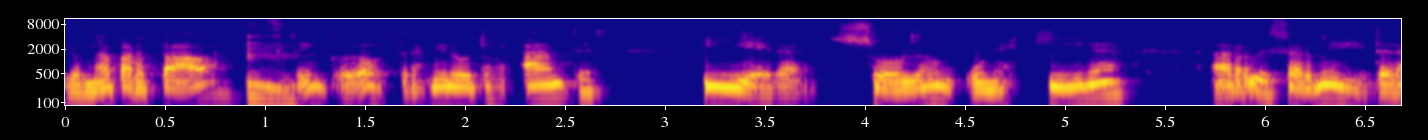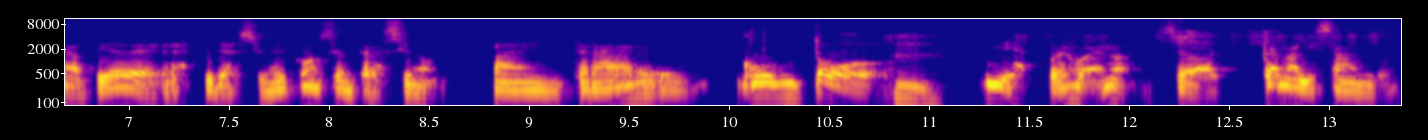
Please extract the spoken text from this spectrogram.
Yo me apartaba, mm. cinco, dos, tres minutos antes, y era solo en una esquina a realizar mi terapia de respiración y concentración para entrar con todo. Mm. Y después, bueno, se va canalizando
